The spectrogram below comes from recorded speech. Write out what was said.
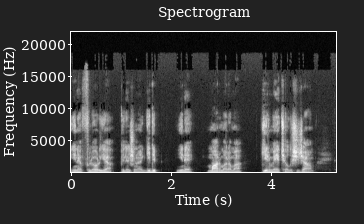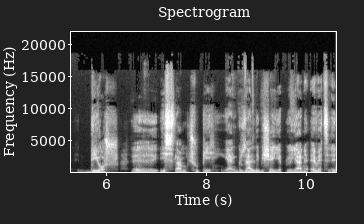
Yine Florya plajına gidip yine Marmara'ma girmeye çalışacağım diyor e, İslam çupi yani güzel de bir şey yapıyor. Yani evet e,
